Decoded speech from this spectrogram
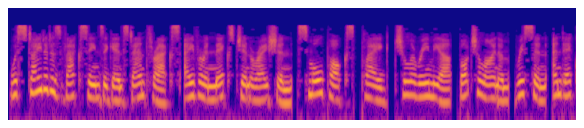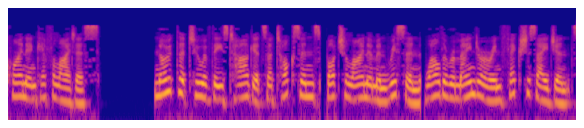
were stated as vaccines against anthrax AVA and next generation, smallpox, plague, tularemia, botulinum, ricin, and equine encephalitis. Note that two of these targets are toxins botulinum and ricin while the remainder are infectious agents.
